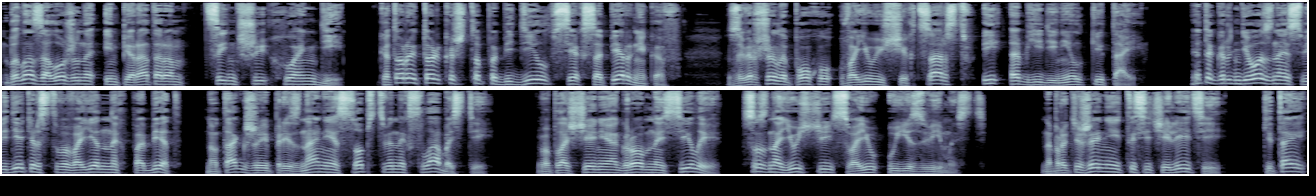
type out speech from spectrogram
была заложена императором Циньши Хуанди, который только что победил всех соперников, завершил эпоху воюющих царств и объединил Китай. Это грандиозное свидетельство военных побед, но также и признание собственных слабостей, воплощение огромной силы, сознающей свою уязвимость. На протяжении тысячелетий Китай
